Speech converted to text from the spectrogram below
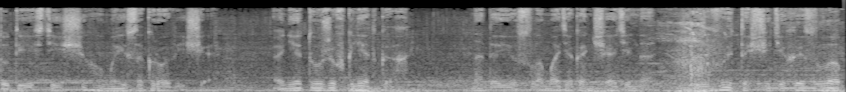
тут есть еще мои сокровища. Они тоже в клетках. Надо ее сломать окончательно и вытащить их из лап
